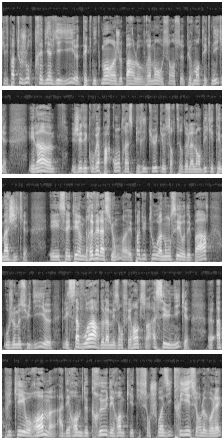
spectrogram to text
n'était pas toujours très bien vieilli euh, techniquement. Hein, je parle vraiment au sens purement technique. Et là, euh, j'ai découvert par contre un spiritueux qui au sortir de l'alambic était magique. Et ça a été une révélation, et pas du tout annoncé au départ, où je me suis dit, les savoirs de la Maison Ferrand, qui sont assez uniques, appliqués au rhum, à des rhums de cru, des rhums qui sont choisis, triés sur le volet,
